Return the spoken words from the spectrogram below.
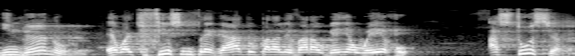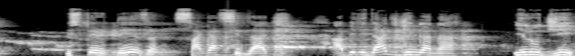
Engano é o artifício empregado para levar alguém ao erro. Astúcia, esperteza, sagacidade, habilidade de enganar, iludir.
